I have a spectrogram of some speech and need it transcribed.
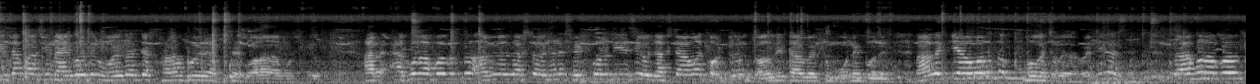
দিতে পারছি না এগুলো দিন ওয়েদার যা খারাপ হয়ে যাচ্ছে। বলা না মুশকিল আর এখন আপাতত আমি ওই গাছটা ওইখানে সেট করে দিয়েছি ওই গাছটা আমার কন্টিনিউ জল দিতে হবে একটু মনে করে। নাহলে কি হবে বলো তো ভোগে চলে যাবে ঠিক আছে? তো এখন আপাতত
